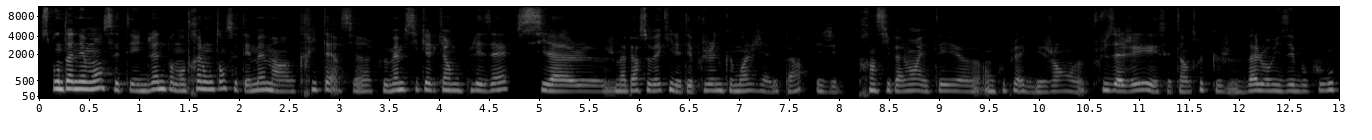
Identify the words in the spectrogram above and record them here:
Spontanément, c'était une gêne. Pendant très longtemps, c'était même un critère. C'est-à-dire que même si quelqu'un me plaisait, si je m'apercevais qu'il était plus jeune que moi, j'y allais pas. Et j'ai principalement été euh, en couple avec des gens euh, plus âgés. Et c'était un truc que je valorisais beaucoup.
